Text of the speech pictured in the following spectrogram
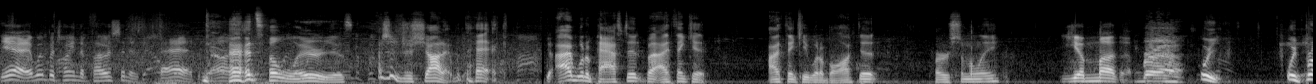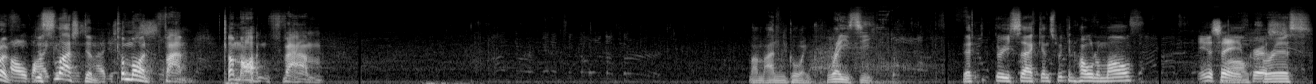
Yeah, it went between the post and his head. That's hilarious. I should have just shot it. What the heck? I would have passed it, but I think it. I think he would have blocked it. Personally. Your mother. Bruh. Oi, oi, bro! Oh my you slashed goodness, him. Come on, went fam. Come on, fam. My man going crazy. 53 seconds. We can hold him off. Need a save, Chris. Chris.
